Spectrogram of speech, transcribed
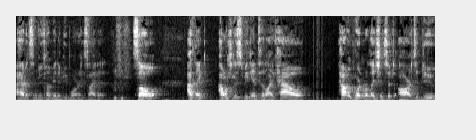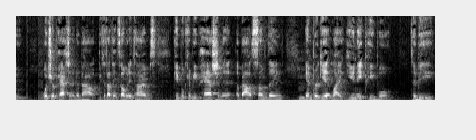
I haven't seen you come in and people aren't excited. so, I think I want you to speak into like how how important relationships are to do what you're passionate about because I think so many times people can be passionate about something and forget like you need people to be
